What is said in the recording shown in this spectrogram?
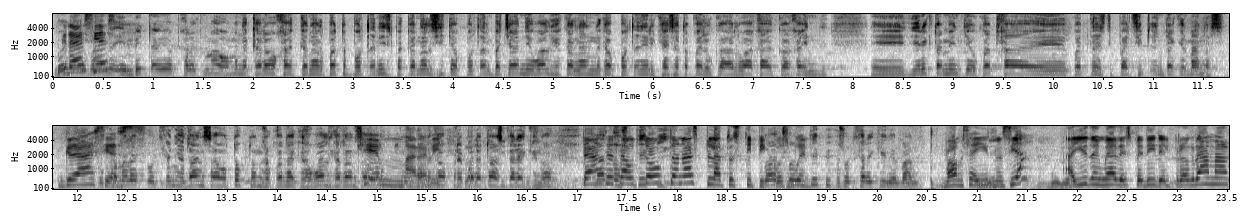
gracias. canal 4 para canal 7 Bachani, igual que canal directamente participa en hermanas. Gracias. Danza Qué maravilla. Danzas autóctonas, platos típicos. Platos típicos, hermano. Vamos a irnos ya. Ayúdenme a despedir el programa.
